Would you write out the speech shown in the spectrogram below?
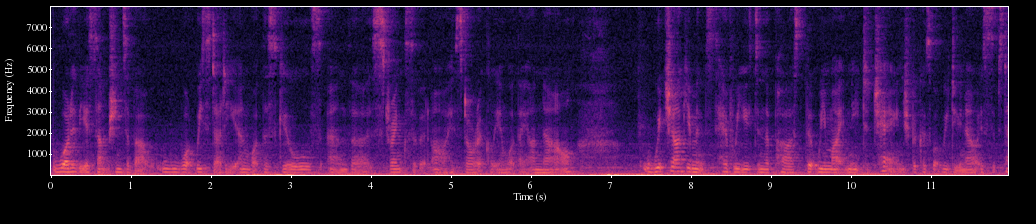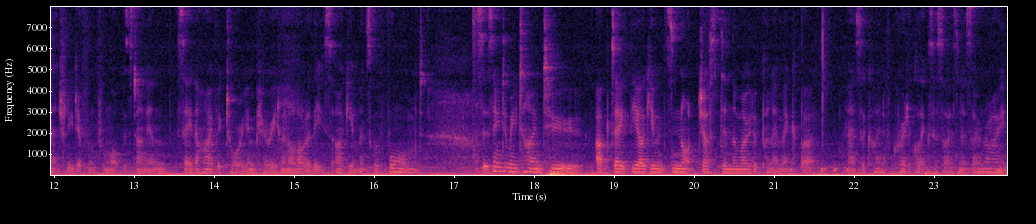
What are the assumptions about what we study and what the skills and the strengths of it are historically and what they are now? Which arguments have we used in the past that we might need to change? Because what we do now is substantially different from what was done in say the high victorian period when a lot of these arguments were formed so it seemed to me time to update the arguments not just in the mode of polemic, but as a kind of critical exercise in its own right.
